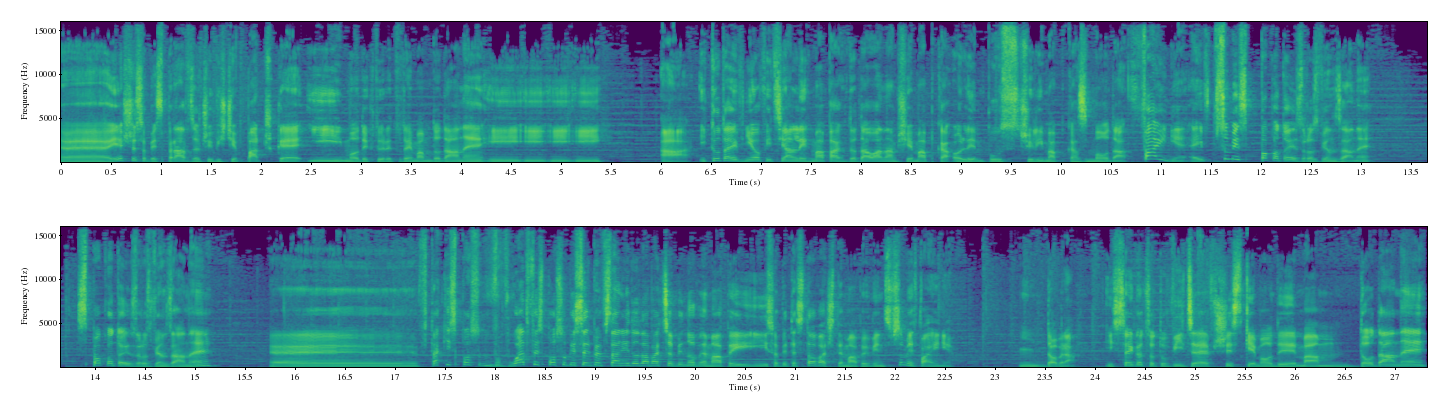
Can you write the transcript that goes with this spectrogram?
Eee, jeszcze sobie sprawdzę oczywiście paczkę i mody, które tutaj mam dodane i, i, i, i... A, i tutaj w nieoficjalnych mapach dodała nam się mapka Olympus, czyli mapka z moda. Fajnie, ej, w sumie spoko to jest rozwiązane. Spoko to jest rozwiązane. Eee, taki sposób, w łatwy sposób jesteśmy w stanie dodawać sobie nowe mapy i sobie testować te mapy, więc w sumie fajnie. Dobra, i z tego co tu widzę, wszystkie mody mam dodane.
